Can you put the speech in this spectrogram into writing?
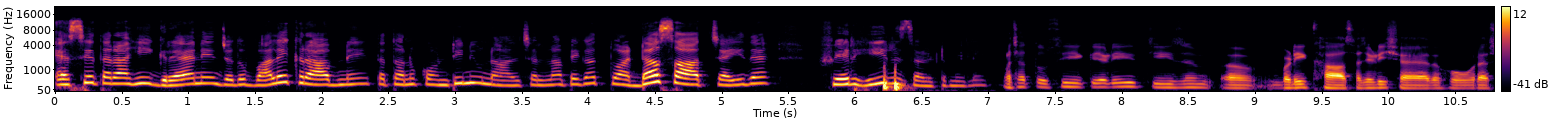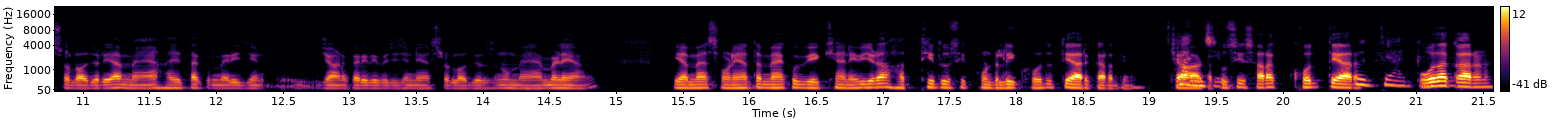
ਐਸੇ ਤਰ੍ਹਾਂ ਹੀ ਗ੍ਰਹਿ ਨੇ ਜਦੋਂ ਬਾਲੇ ਖਰਾਬ ਨੇ ਤਾਂ ਤੁਹਾਨੂੰ ਕੰਟੀਨਿਊ ਨਾਲ ਚੱਲਣਾ ਪਏਗਾ। ਤੁਹਾਡਾ ਸਾਥ ਚਾਹੀਦਾ ਫਿਰ ਹੀ ਰਿਜ਼ਲਟ ਮਿਲੇ। ਅੱਛਾ ਤੁਸੀਂ ਇੱਕ ਜਿਹੜੀ ਚੀਜ਼ ਬੜੀ ਖਾਸ ਹੈ ਜਿਹੜੀ ਸ਼ਾਇਦ ਹੋਰ ਐਸਟ੍ਰੋਲੋਜਰ ਜਾਂ ਮੈਂ ਹਜੇ ਤੱਕ ਮੇਰੀ ਜਾਣਕਾਰੀ ਦੇ ਵਿੱਚ ਜਿੰਨੇ ਐਸਟ੍ਰੋਲੋਜਰਸ ਨੂੰ ਮੈਂ ਮਿਲਿਆ ਜਾਂ ਮੈਂ ਸੁਣਿਆ ਤਾਂ ਮੈਂ ਕੋਈ ਵੇਖਿਆ ਨਹੀਂ ਵੀ ਜਿਹੜਾ ਹੱਥੀ ਤੁਸੀਂ ਕੁੰਡਲੀ ਖੁਦ ਤਿਆਰ ਕਰਦੇ ਹੋ ਚਾਰਟ। ਤੁਸੀਂ ਸਾਰਾ ਖੁਦ ਤਿਆਰ ਉਹਦਾ। ਕਾਰਨ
